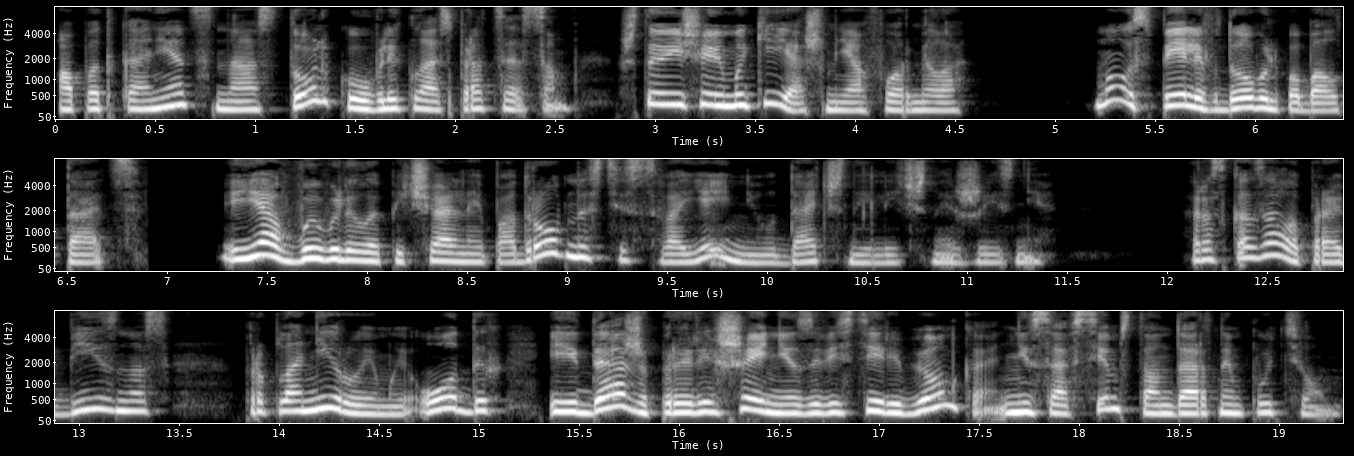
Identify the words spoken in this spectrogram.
а под конец настолько увлеклась процессом, что еще и макияж мне оформила. Мы успели вдоволь поболтать, и я вывалила печальные подробности своей неудачной личной жизни. Рассказала про бизнес, про планируемый отдых и даже про решение завести ребенка не совсем стандартным путем.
